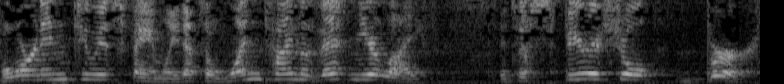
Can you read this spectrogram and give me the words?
born into His family, that's a one-time event in your life. It's a spiritual birth.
